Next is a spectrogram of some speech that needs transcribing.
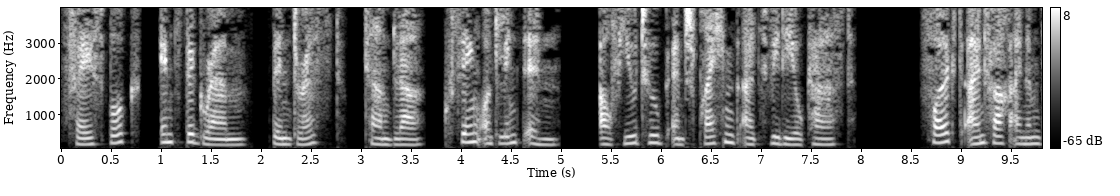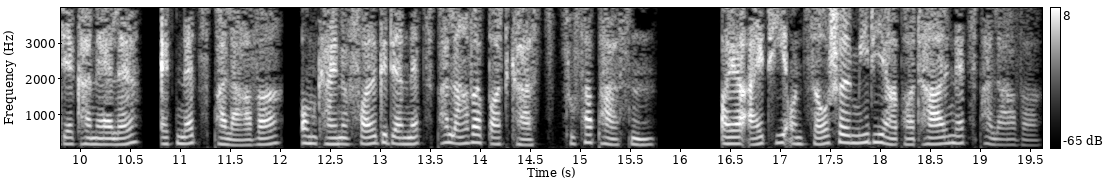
Facebook, Instagram, Pinterest, Tumblr, Xing und LinkedIn. Auf YouTube entsprechend als Videocast. Folgt einfach einem der Kanäle, at Netzpalava, um keine Folge der Netzpalava Podcasts zu verpassen. Euer IT- und Social-Media-Portal Netzpalava.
